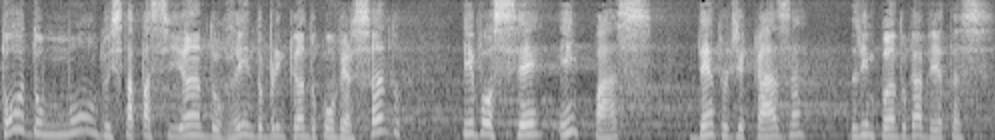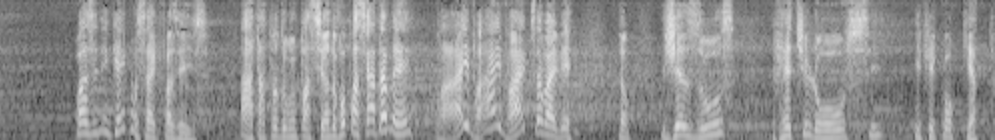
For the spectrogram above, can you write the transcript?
todo mundo está passeando, rindo, brincando, conversando, e você em paz, dentro de casa, limpando gavetas. Quase ninguém consegue fazer isso. Ah, está todo mundo passeando, eu vou passear também. Vai, vai, vai, que você vai ver. Então, Jesus retirou-se e ficou quieto.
